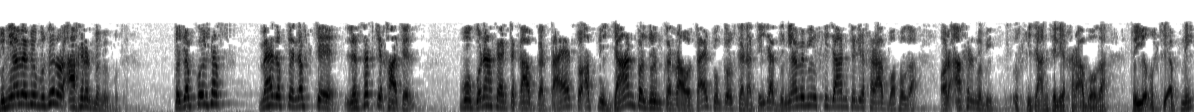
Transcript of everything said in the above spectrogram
دنیا میں بھی مضر اور آخرت میں بھی مضر۔ تو جب کوئی شخص محض اپنے نفس کے لذت کی خاطر وہ گناہ کا ارتکاب کرتا ہے تو اپنی جان پر ظلم کر رہا ہوتا ہے، کیونکہ اس کا نتیجہ دنیا میں بھی اس کی جان کے لیے خراب ہوگا اور آخر میں بھی اس کی جان کے لیے خراب ہوگا۔ تو یہ اس کی اپنی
